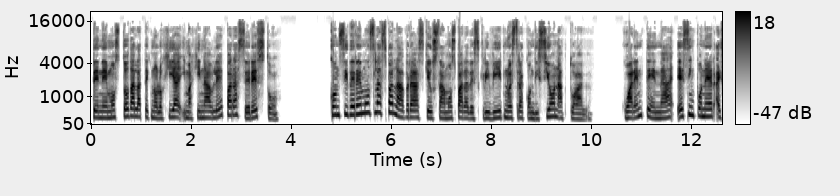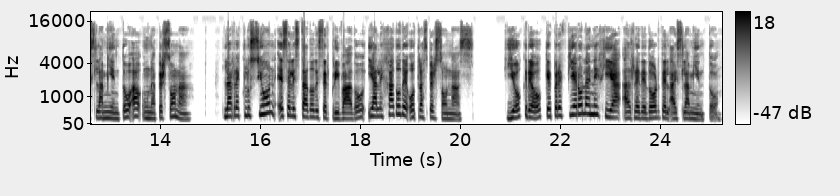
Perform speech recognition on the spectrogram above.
Tenemos toda la tecnología imaginable para hacer esto. Consideremos las palabras que usamos para describir nuestra condición actual. Cuarentena es imponer aislamiento a una persona. La reclusión es el estado de ser privado y alejado de otras personas. Yo creo que prefiero la energía alrededor del aislamiento.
